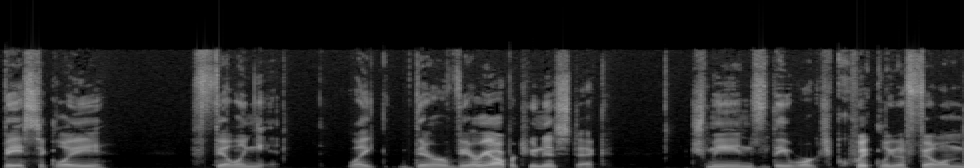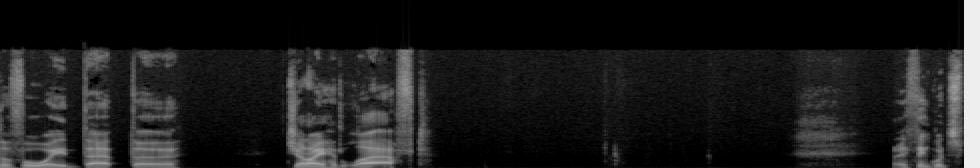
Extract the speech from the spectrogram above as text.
basically filling like they're very opportunistic, which means they worked quickly to fill in the void that the Jedi had left. I think what's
